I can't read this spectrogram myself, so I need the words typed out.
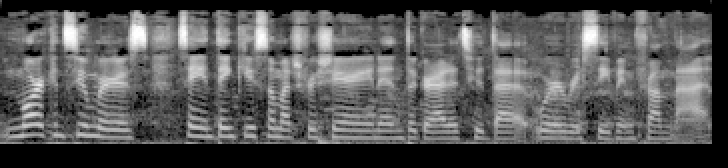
more consumers saying thank you so much for sharing and the gratitude that we're receiving from that.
